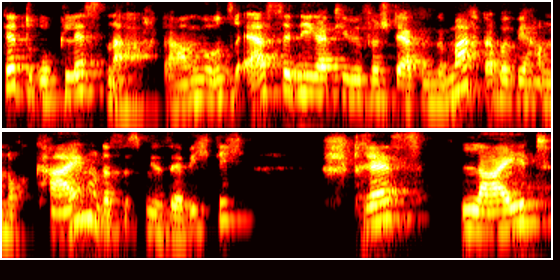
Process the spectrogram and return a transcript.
der Druck lässt nach. Da haben wir unsere erste negative Verstärkung gemacht, aber wir haben noch kein, und das ist mir sehr wichtig, Stress, Leid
